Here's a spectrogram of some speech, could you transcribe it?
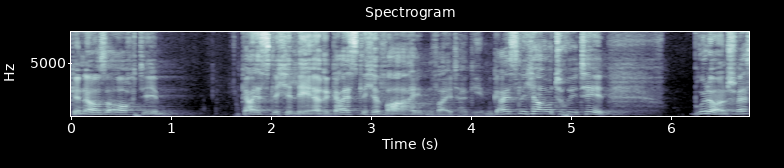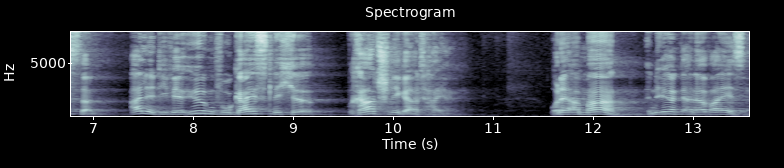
Genauso auch die geistliche Lehre, geistliche Wahrheiten weitergeben, geistliche Autorität. Brüder und Schwestern, alle, die wir irgendwo geistliche Ratschläge erteilen oder ermahnen in irgendeiner Weise,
